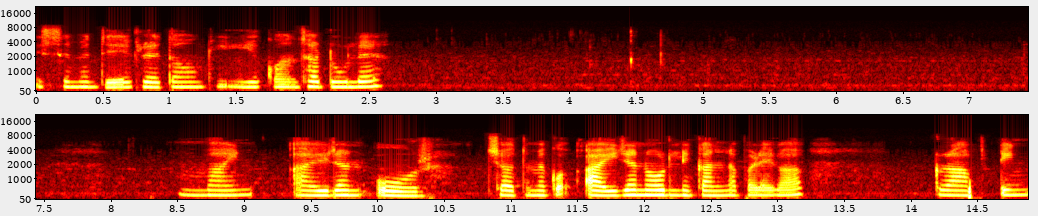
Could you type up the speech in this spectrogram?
इससे मैं देख लेता हूँ कि ये कौन सा टूल है। माइन आयरन ओर अच्छा तो मेरे को आयरन ओर निकालना पड़ेगा। क्राफ्टिंग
